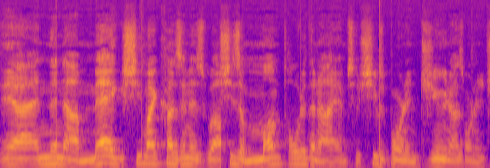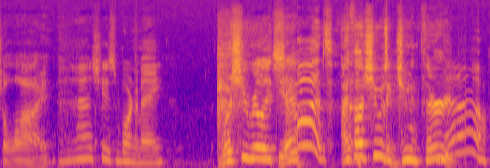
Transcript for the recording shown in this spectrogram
Yeah, and then uh, Meg, she's my cousin as well. She's a month older than I am, so she was born in June. I was born in July. Uh, she was born in May. Was she really? She yeah. was. I thought she was like June 3rd. No.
